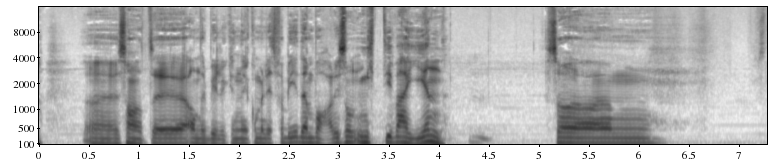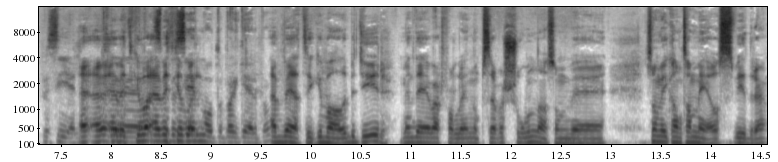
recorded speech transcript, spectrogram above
eh, Sånn at andre biler kunne komme litt forbi. Den var liksom midt i veien. Så Spesiell, jeg, jeg, vet ikke hva, jeg, vet spesiell hva, måte å parkere på. Jeg vet ikke hva det betyr, men det er i hvert fall en observasjon da, som, vi, som vi kan ta med oss videre.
